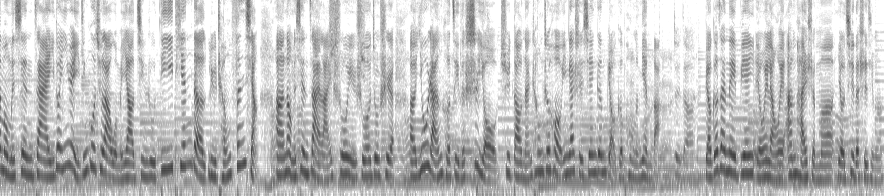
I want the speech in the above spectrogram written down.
那么我们现在一段音乐已经过去了，我们要进入第一天的旅程分享啊。那我们现在来说一说，就是呃，悠然和自己的室友去到南昌之后，应该是先跟表哥碰了面吧？对的。表哥在那边有为两位安排什么有趣的事情吗？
